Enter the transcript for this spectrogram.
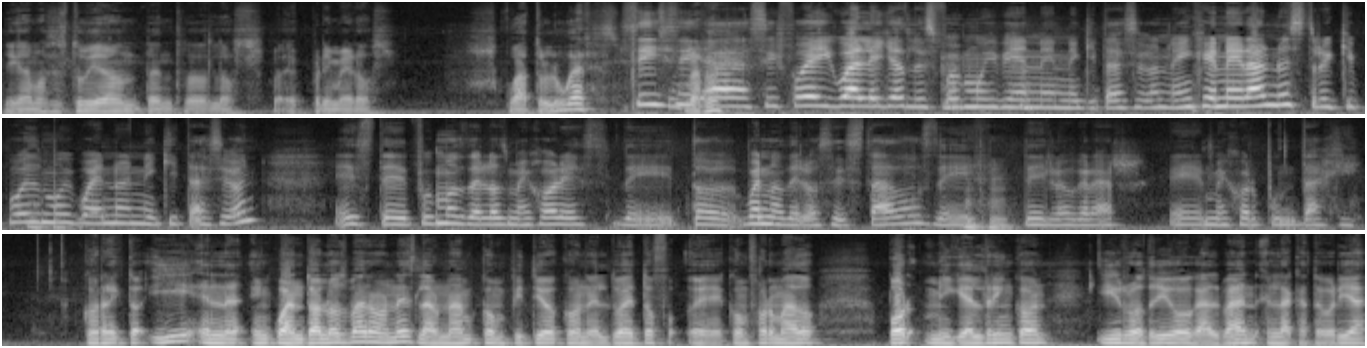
digamos, estuvieron dentro de los eh, primeros cuatro lugares. Sí, sí, ¿verdad? así fue. Igual ellas les fue muy bien en equitación. En general nuestro equipo es muy bueno en equitación. Este, fuimos de los mejores de todo, bueno, de los estados de, de lograr el mejor puntaje. Correcto. Y en, la- en cuanto a los varones, la UNAM compitió con el dueto eh, conformado por Miguel Rincón y Rodrigo Galván en la categoría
